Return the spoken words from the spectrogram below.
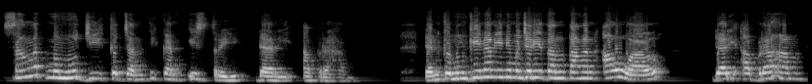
sangat memuji kecantikan istri dari Abraham. Dan kemungkinan ini menjadi tantangan awal dari Abraham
